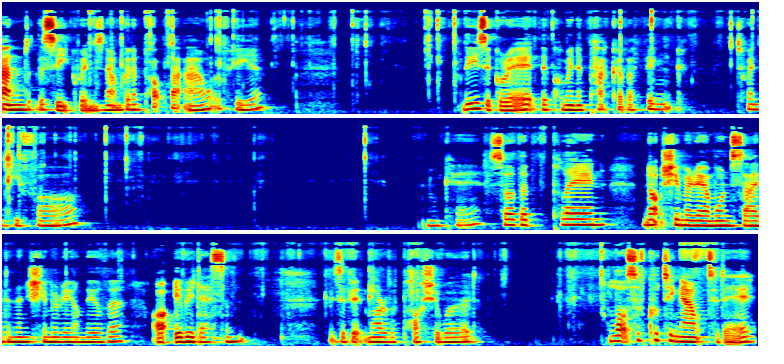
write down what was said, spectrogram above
and the sequins. Now I'm going to pop that out of here. These are great. They come in a pack of, I think, 24. Okay, so the plain, not shimmery on one side and then shimmery on the other, or iridescent is a bit more of a posher word. Lots of cutting out today.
